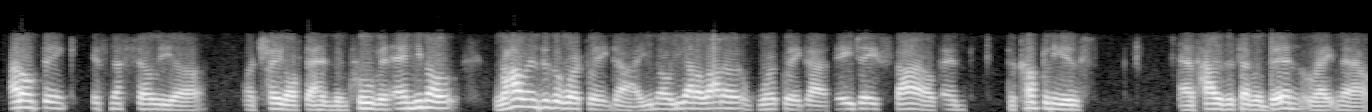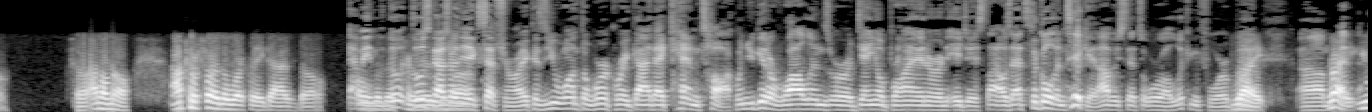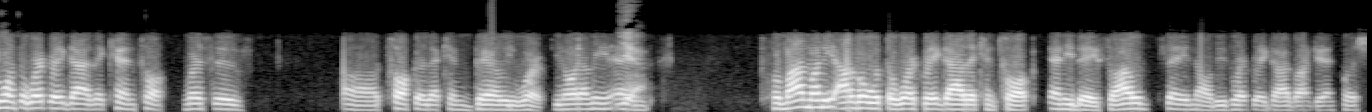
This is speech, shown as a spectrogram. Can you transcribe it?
I don't think it's necessarily a a trade off that has been proven. And you know, Rollins is a work rate guy. You know, you got a lot of work rate guys, AJ Styles, and the company is as high as it's ever been right now. So I don't know. I prefer the work rate guys though. I mean, th- those guys are the exception, right? Because you want the work rate guy that can talk. When you get a Rollins or a Daniel Bryan or an AJ Styles, that's the golden ticket. Obviously, that's what we're all looking for. But, right. Um, right. And, you want the work rate guy that can talk versus uh talker that can barely work. You know what I mean? And yeah. For my money, I'll go with the work rate guy that can talk any day. So I would say no, these work rate guys aren't getting pushed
